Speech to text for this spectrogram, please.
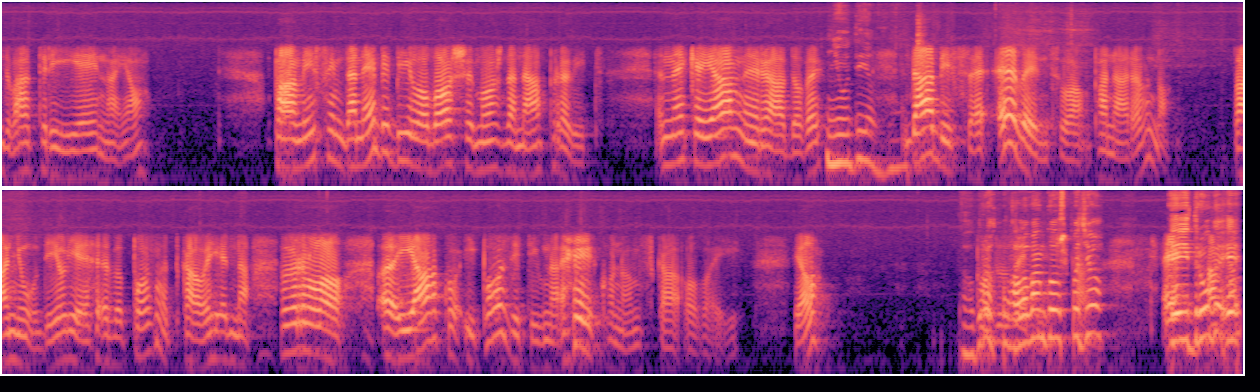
dva, tri jena, jel? Pa mislim da ne bi bilo loše možda napraviti neke javne radove da bi se eventualno, pa naravno, pa New Deal je poznat kao jedna vrlo e, jako i pozitivna ekonomska ovaj, jel? Dobro, hvala vam gospođo. E, i druga, e,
